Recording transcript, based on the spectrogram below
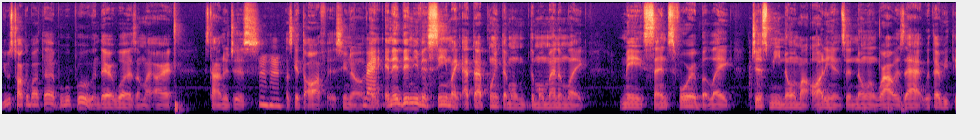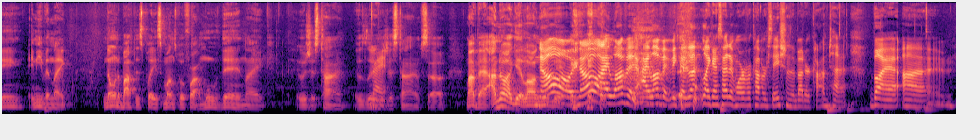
you was talking about that, boo boo boo, and there it was. I'm like, all right, it's time to just mm-hmm. let's get the office, you know. Right. And, and it didn't even seem like at that point that mom- the momentum like made sense for it, but like just me knowing my audience and knowing where I was at with everything, and even like knowing about this place months before I moved in, like it was just time. It was literally Right. just time. So my bad. I know I get long. No, no, I love it. I love it because, uh, like I said, it's more of a conversation than better content. But um,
